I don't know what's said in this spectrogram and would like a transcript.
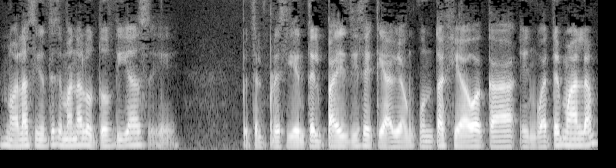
no a la siguiente semana, a los dos días, eh, pues el presidente del país dice que había un contagiado acá en Guatemala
